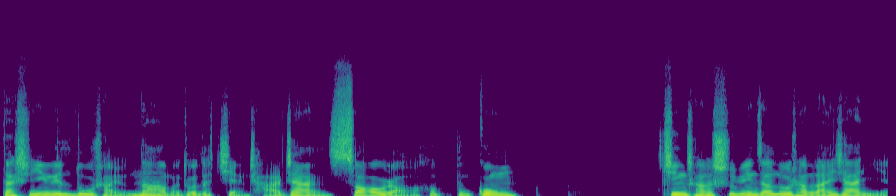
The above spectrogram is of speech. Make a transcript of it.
但是因为路上有那么多的检查站、骚扰和不公，经常士兵在路上拦下你，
